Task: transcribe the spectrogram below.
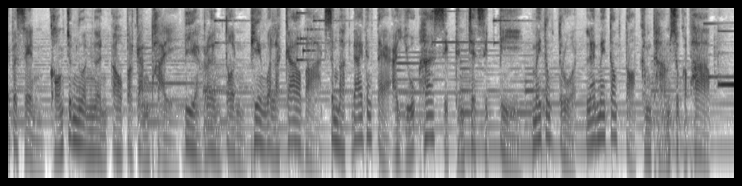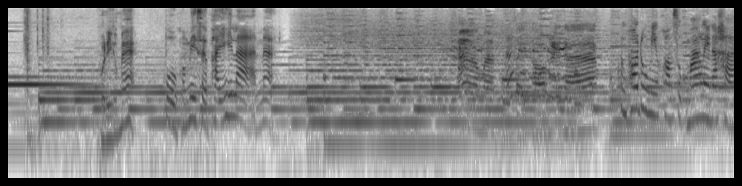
100%ของจำนวนเงินเอาประกันภัย เบี้ยเริ่มต้นเพียงวันละ 9 บาท สมัครได้ตั้งแต่อายุ 50-70 ปี ไม่ต้องตรวจและไม่ต้องตอบคำถามสุขภาพสวัสดีครับแม่ ปู่เขามีเซอร์ไพรส์ให้หลานน่ะ อ้าวมาคุณใส่ทองให้นะ คุณพ่อดูมีความสุขมากเลยนะคะ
